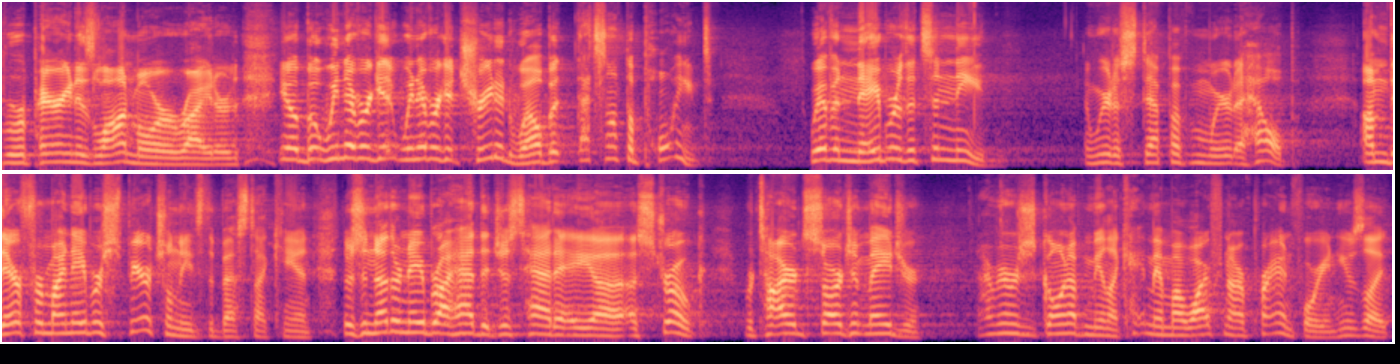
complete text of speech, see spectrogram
repairing his lawnmower right or you know but we never get we never get treated well but that's not the point we have a neighbor that's in need and we're to step up and we're to help. I'm there for my neighbor's spiritual needs the best i can. There's another neighbor i had that just had a, uh, a stroke retired sergeant major. And i remember just going up and being like hey man my wife and i are praying for you. And he was like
